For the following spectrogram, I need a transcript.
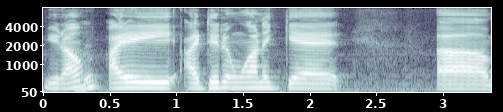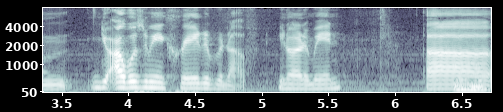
You know, Yeah. I I didn't want to get, um, I wasn't being creative enough. You know what I mean? Uh,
